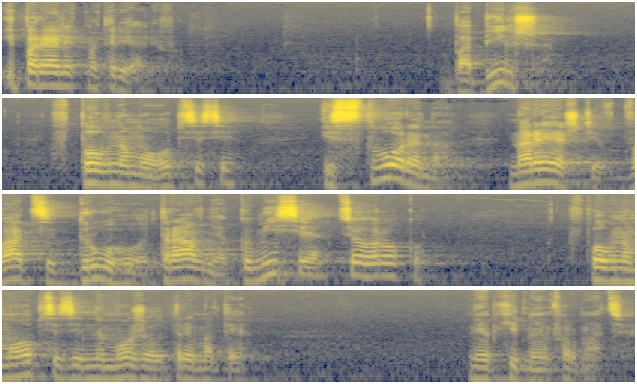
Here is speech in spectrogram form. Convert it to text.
і перелік матеріалів. Ба більше, в повному обсязі і створена нарешті, 22 травня, комісія цього року в повному обсязі не може отримати необхідну інформацію.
